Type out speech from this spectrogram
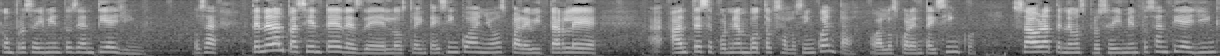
con procedimientos de anti-aging. O sea, tener al paciente desde los 35 años para evitarle, antes se ponían Botox a los 50 o a los 45. Entonces ahora tenemos procedimientos anti-aging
